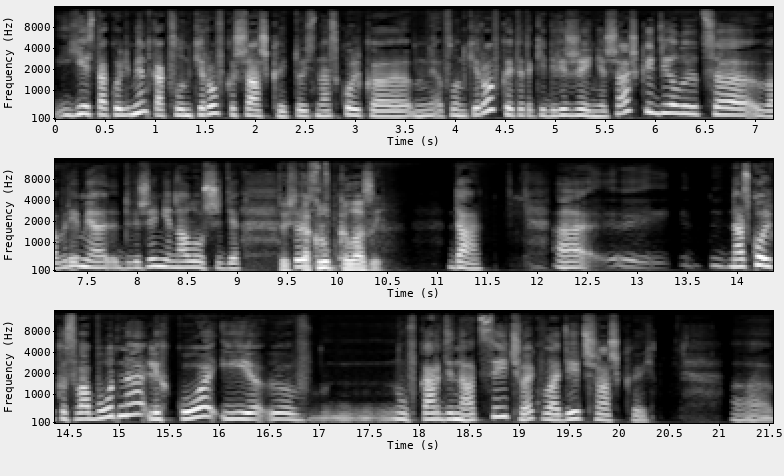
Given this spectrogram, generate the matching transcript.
есть такой элемент, как фланкировка шашкой. То есть насколько фланкировка, это такие движения шашкой делаются во время движения на лошади. То есть То как есть, рубка лозы. Да. А, насколько свободно, легко и э, ну, в координации человек владеет шашкой. А,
